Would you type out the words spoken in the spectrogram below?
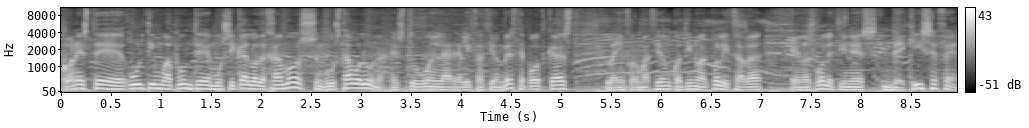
Con este último apunte musical lo dejamos. Gustavo Luna estuvo en la realización de este podcast. La información continúa actualizada en los boletines de XFM.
